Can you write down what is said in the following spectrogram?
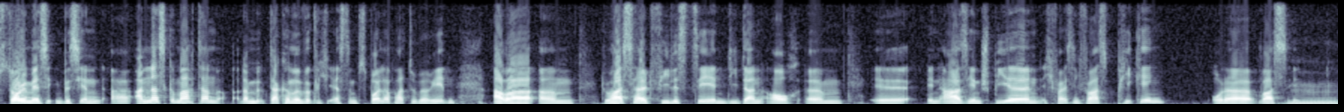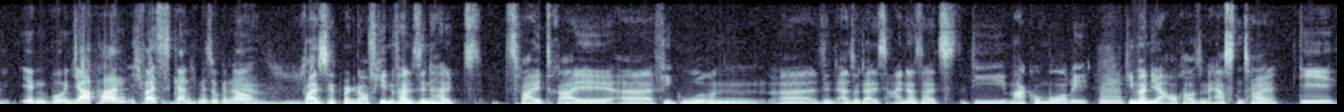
storymäßig ein bisschen äh, anders gemacht haben. Damit, da können wir wirklich erst im Spoiler-Part drüber reden. Aber ähm, du hast halt viele Szenen, die dann auch ähm, äh, in Asien spielen. Ich weiß nicht, was, Peking? Oder was mm. irgendwo in Japan? Ich weiß es gar nicht mehr so genau. Äh, weiß ich nicht mehr genau. Auf jeden Fall sind halt zwei, drei äh, Figuren äh, sind, also da ist einerseits die Marco Mori, mhm. die man ja auch aus dem ersten Teil die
